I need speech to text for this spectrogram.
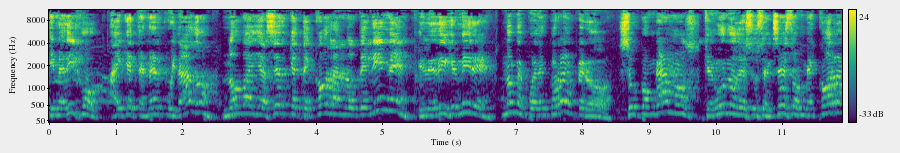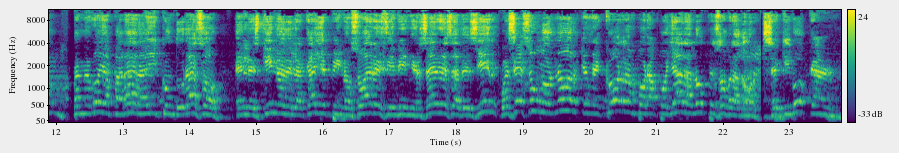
Y me dijo, hay que tener cuidado, no vaya a ser que te corran los del INE. Y le dije, mire, no me pueden correr, pero supongamos que uno de sus excesos me corran, pues me voy a parar ahí con Durazo en la esquina de la calle Pino Suárez y Niño Ceres a decir, pues es un honor que me corran por apoyar a López Obrador. Se equivocan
